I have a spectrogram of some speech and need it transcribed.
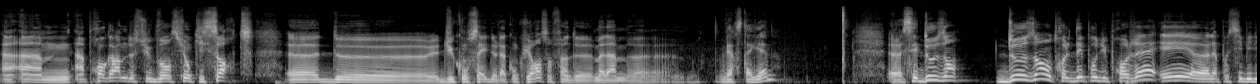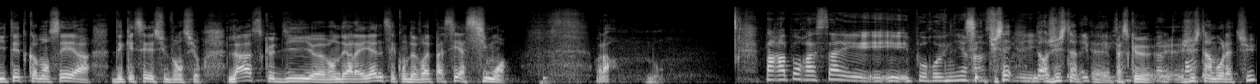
un, un- un programme de subvention qui sorte euh, de, du Conseil de la concurrence, enfin de Madame euh, Verstagen, euh, c'est deux ans. Deux ans entre le dépôt du projet et euh, la possibilité de commencer à décaisser les subventions. Là, ce que dit euh, Van der Leyen, c'est qu'on devrait passer à six mois. Voilà. Bon. Par rapport à ça, et, et- et pour revenir. Hein, tu sais, les- non, juste un, euh, parce que 2023, juste un mot là-dessus,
